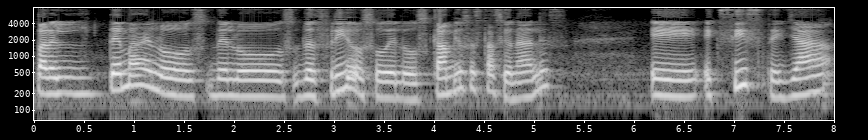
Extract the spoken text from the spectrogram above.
para el tema de los, de los resfríos o de los cambios estacionales, eh, existe ya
